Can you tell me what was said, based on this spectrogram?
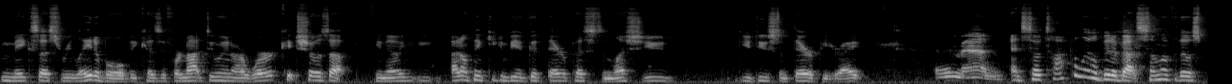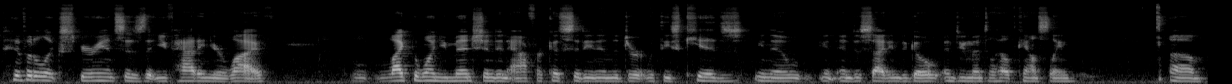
makes us relatable because if we're not doing our work it shows up you know you, i don't think you can be a good therapist unless you you do some therapy right Amen. And so, talk a little bit about some of those pivotal experiences that you've had in your life, like the one you mentioned in Africa, sitting in the dirt with these kids, you know, and, and deciding to go and do mental health counseling. Um,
